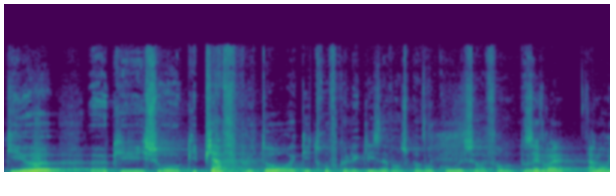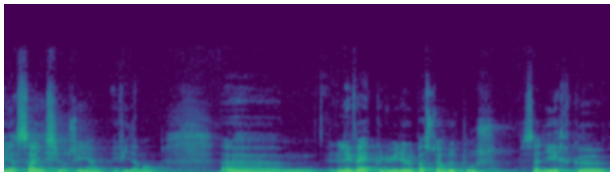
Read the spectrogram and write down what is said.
qui, eux, euh, qui, sont, qui piaffent plutôt et qui trouvent que l'Église n'avance pas beaucoup et se réforme peu. C'est vrai. Alors il y a ça ici aussi, hein, évidemment. Euh, l'évêque, lui, il est le pasteur de tous. C'est-à-dire que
